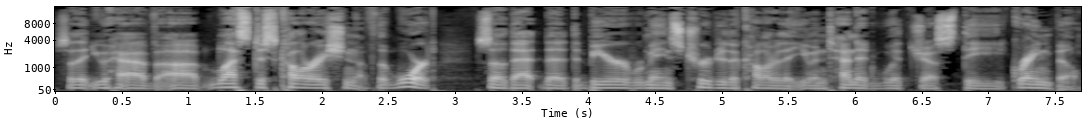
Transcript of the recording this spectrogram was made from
so that you have uh, less discoloration of the wort so that the, the beer remains true to the color that you intended with just the grain bill.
